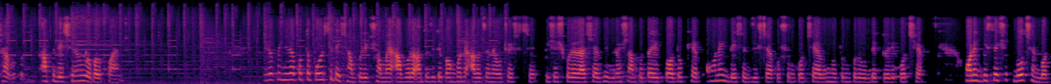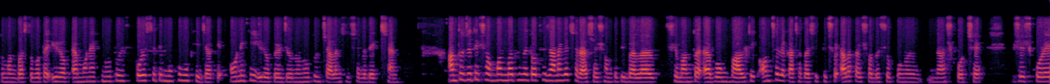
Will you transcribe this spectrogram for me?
স্বাগত আপনি দেখছেন গ্লোবাল পয়েন্ট ইউরোপের নিরাপত্তা পরিস্থিতি সাম্প্রতিক সময়ে আবারও আন্তর্জাতিক অঙ্গনে আলোচনায় উঠে এসেছে। বিশেষ করে রাশিয়ার বিভিন্ন সাম্প্রদায়িক পদক্ষেপ অনেক দেশের দৃষ্টি আকর্ষণ করছে এবং নতুন করে উদ্বেগ তৈরি করছে। অনেক বিশ্লেষক বলছেন, বর্তমান বাস্তবতা ইউরোপ এমন এক নতুন পরিস্থিতির মুখোমুখি যাকে অনেকেই ইউরোপের জন্য নতুন চ্যালেঞ্জ হিসেবে দেখছেন। আন্তর্জাতিক সংবাদ মাধ্যমে তথ্যে জানা গেছে, রাশিয়া সম্প্রতি বেলার সীমান্ত এবং বাল্টিক অঞ্চলের কাছাকাছি কিছু এলাকায় সদস্য পুনর্বিন্যাস করছে। বিশেষ করে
